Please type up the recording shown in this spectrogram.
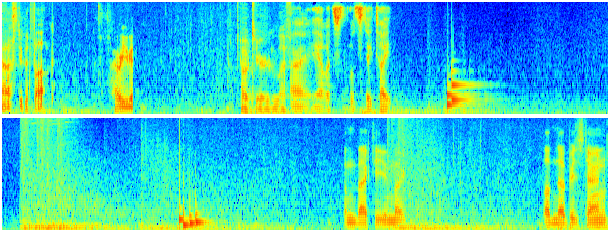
Ah, stupid fuck. How are you guys? Oh, to your left. Alright, yeah, let's let's stay tight. Coming back to you, Mike. Oh, nope, he's turning.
